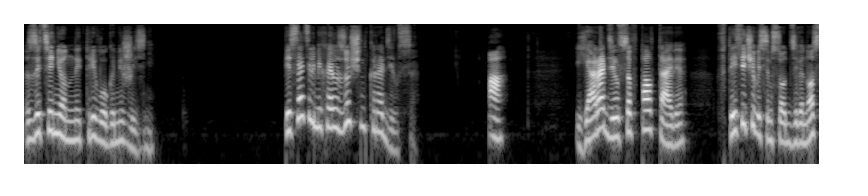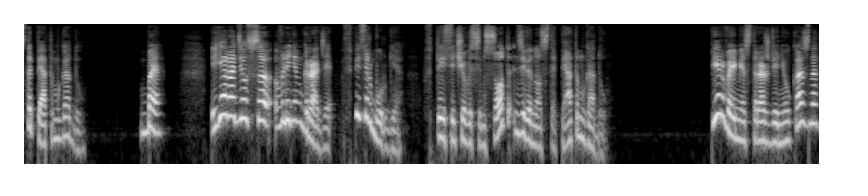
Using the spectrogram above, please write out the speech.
затененной тревогами жизни. Писатель Михаил Зощенко родился. А. Я родился в Полтаве в 1895 году. Б. Я родился в Ленинграде, в Петербурге, в 1895 году. Первое место рождения указано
